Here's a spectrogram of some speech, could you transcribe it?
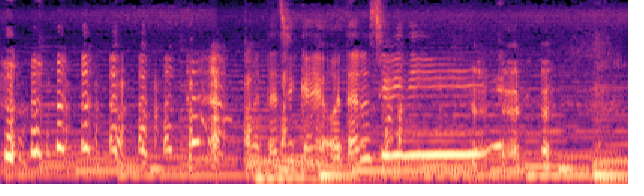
また次回お楽しみに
